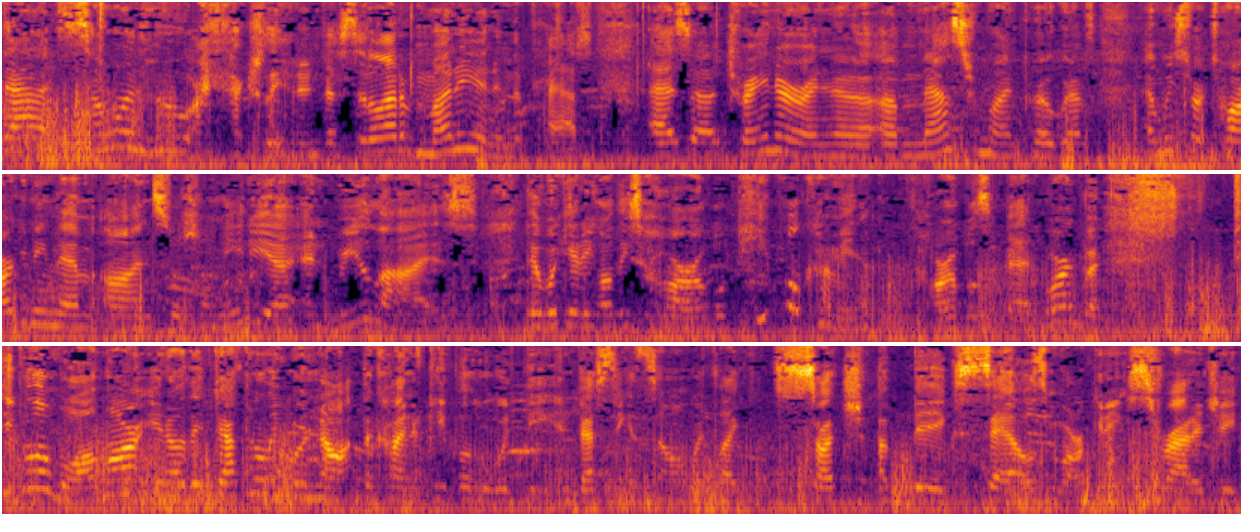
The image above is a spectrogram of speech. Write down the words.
that someone who I actually had invested a lot of money in in the past as a trainer in a, a mastermind programs, and we start targeting them on social media and realized that we're getting all these horrible people coming. Horrible is a bad word, but people at Walmart, you know, they definitely were not the kind of people who would be investing in someone with like such a big sales marketing strategy,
